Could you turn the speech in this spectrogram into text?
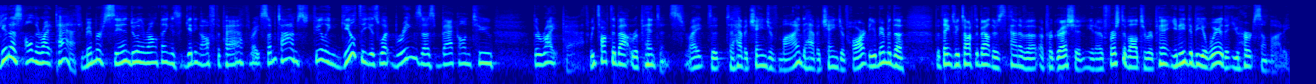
get us on the right path. You remember sin, doing the wrong thing is getting off the path, right? Sometimes feeling guilty is what brings us back onto the right path. We talked about repentance, right? To, to have a change of mind, to have a change of heart. Do you remember the, the things we talked about? There's kind of a, a progression. You know, first of all, to repent, you need to be aware that you hurt somebody.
